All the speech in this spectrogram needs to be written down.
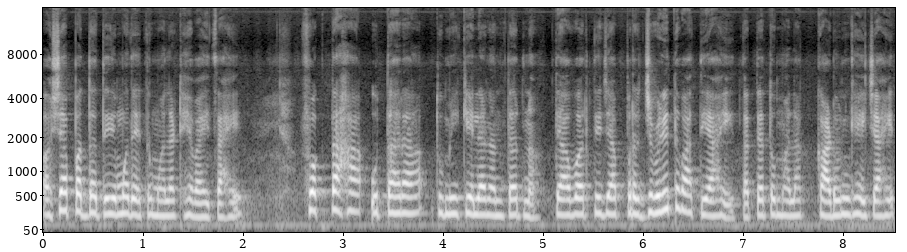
अशा पद्धतीमध्ये तुम्हाला ठेवायचं आहे. फक्त हा उतारा तुम्ही केल्यानंतरनं त्यावरती ज्या प्रज्वलित वाती आहेत तर त्या तुम्हाला काढून घ्यायच्या आहेत.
